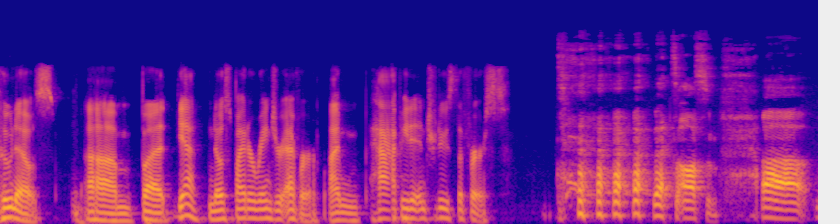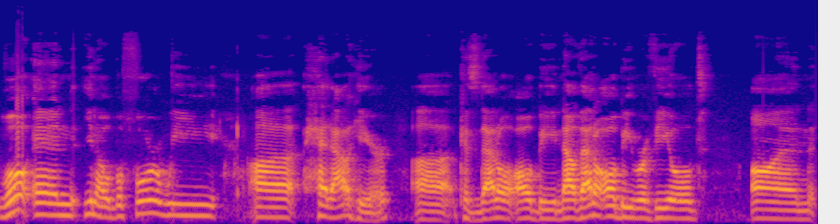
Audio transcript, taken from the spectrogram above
who knows? Um, but yeah, no Spider Ranger ever. I'm happy to introduce the first. That's awesome. Uh, well, and you know, before we uh, head out here, because uh, that'll all be now that'll all be revealed on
